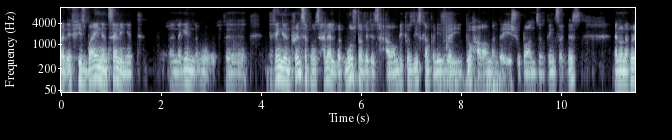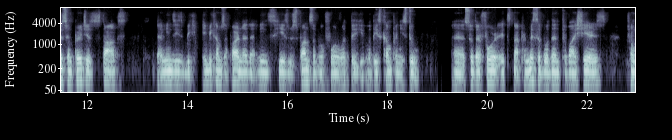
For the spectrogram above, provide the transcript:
But if he's buying and selling it, and again, the, the thing in principle is halal, but most of it is haram because these companies, they do haram and they issue bonds and things like this. And when a person purchases stocks, that means he's he becomes a partner. That means he is responsible for what what these companies do. Uh, so therefore, it's not permissible then to buy shares from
